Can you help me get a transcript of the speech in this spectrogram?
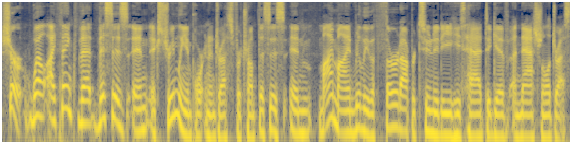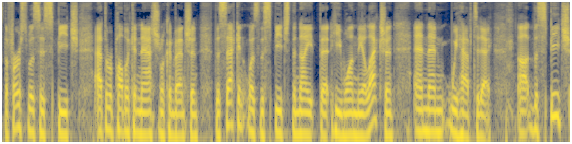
Sure. Well, I think that this is an extremely important address for Trump. This is, in my mind, really the third opportunity he's had to give a national address. The first was his speech at the Republican National Convention, the second was the speech the night that he won the election, and then we have today. Uh, the speech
